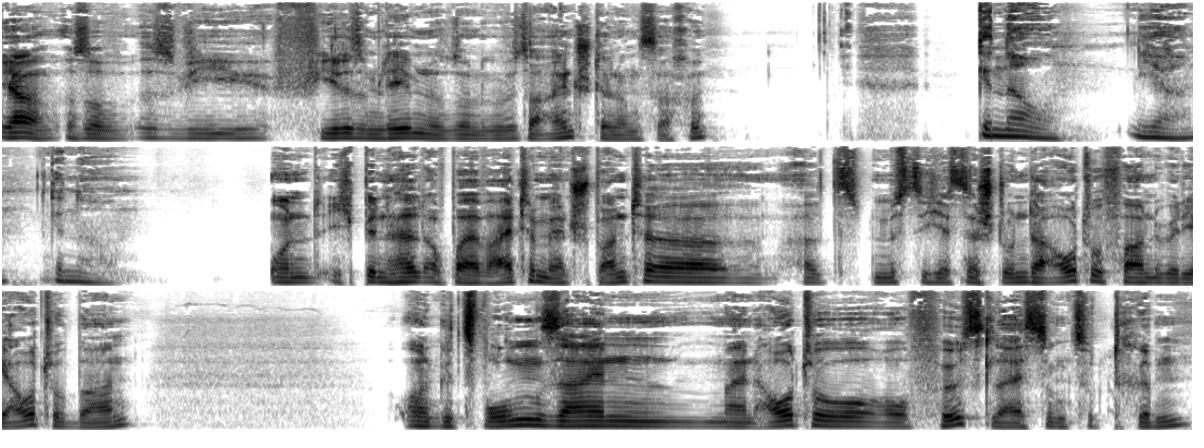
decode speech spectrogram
Ja, also ist wie vieles im Leben so eine gewisse Einstellungssache. Genau, ja, genau. Und ich bin halt auch bei weitem entspannter, als müsste ich jetzt eine Stunde Auto fahren über die Autobahn und gezwungen sein, mein Auto auf Höchstleistung zu trimmen.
